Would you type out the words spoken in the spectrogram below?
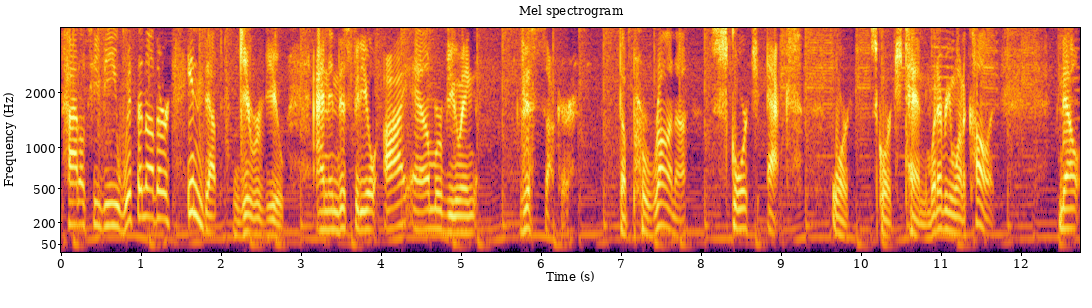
Paddle TV with another in-depth gear review. And in this video, I am reviewing this sucker, the Pyranha Scorch X, or Scorch 10, whatever you want to call it. Now,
